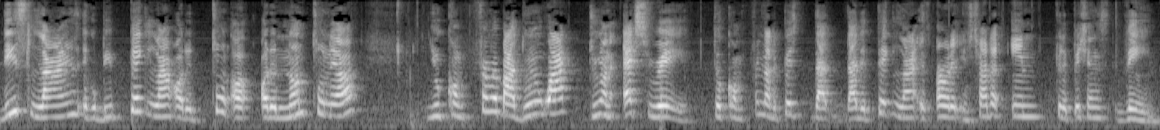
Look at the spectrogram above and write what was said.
these lines, it could be PICC line or the tone or, or the non-tunnel. You confirm it by doing what? Doing an X-ray to confirm that the that, that the PICC line is already inserted into the patient's vein.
